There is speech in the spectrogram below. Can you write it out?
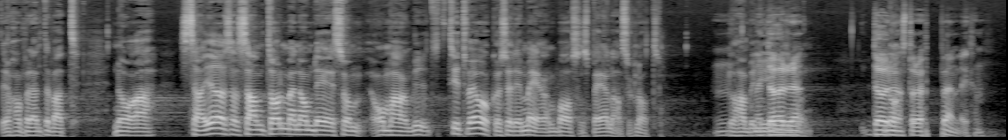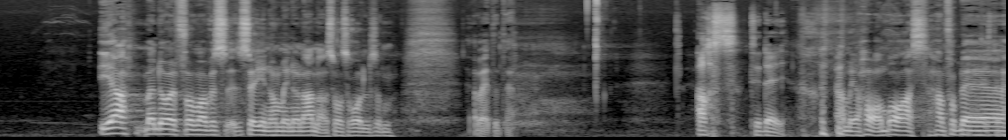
Det har väl inte varit några seriösa samtal, men om det är som, om han vill till Tvååker så är det mer än bara som spelare såklart. Då han vill Men in dörren, dörren står öppen liksom. Ja, men då får man väl sy in honom i någon annan sorts roll som, jag vet inte. Ass till dig. Ja, men jag har en bra ass. Han får bli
